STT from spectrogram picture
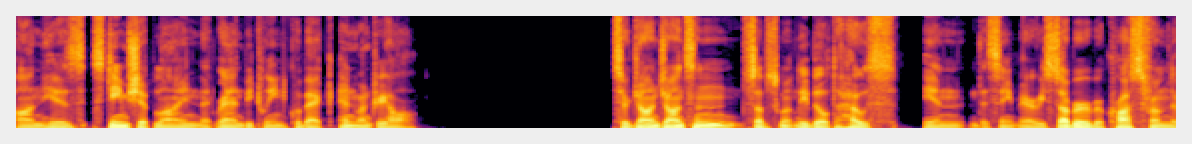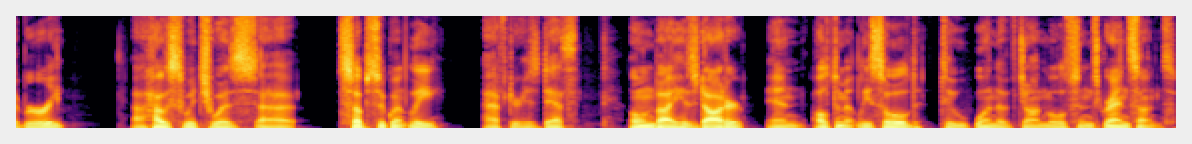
on his steamship line that ran between Quebec and Montreal. Sir John Johnson subsequently built a house in the St. Mary's suburb across from the brewery, a house which was uh, subsequently, after his death, owned by his daughter and ultimately sold to one of John Molson's grandsons.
